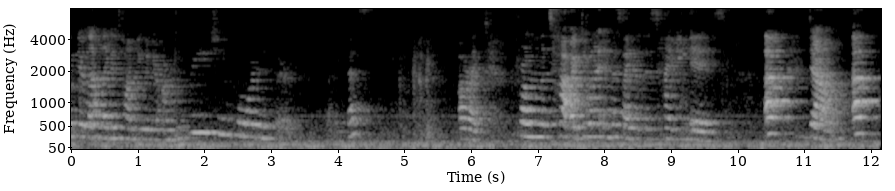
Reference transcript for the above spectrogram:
with your left leg and you and your arms reaching forward and third. Does that make sense? All right. From the top, I do want to emphasize that this timing is up, down, up,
